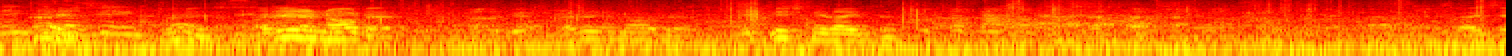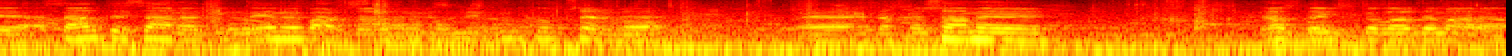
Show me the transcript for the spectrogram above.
Nice. Nice. I didn't know that. I didn't know that. You teach me later. Słuchajcie, asante sana, dziękujemy bardzo. Robimy sobie krótką przerwę. E, zapraszamy na stoisko Waldemara.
